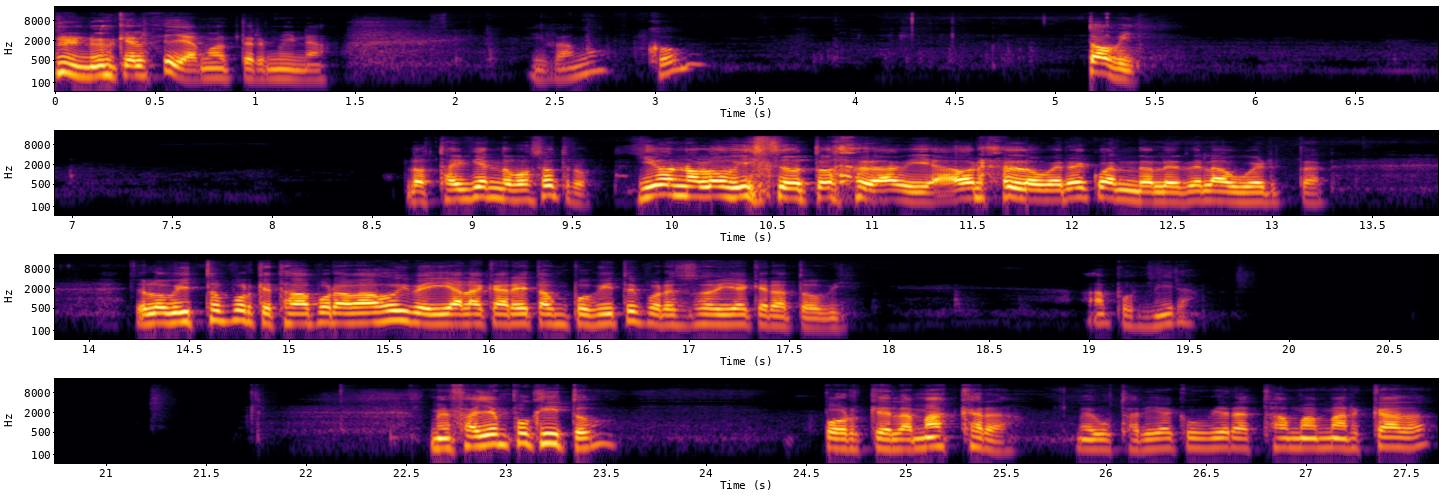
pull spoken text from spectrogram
Nunca lo hayamos terminado. Y vamos con Toby. ¿Lo estáis viendo vosotros? Yo no lo he visto todavía, ahora lo veré cuando le dé la vuelta. Yo lo he visto porque estaba por abajo y veía la careta un poquito y por eso sabía que era Toby. Ah, pues mira. Me falla un poquito porque la máscara me gustaría que hubiera estado más marcada.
